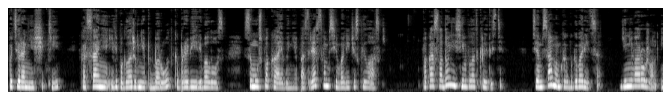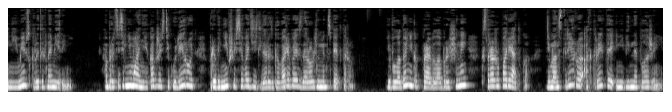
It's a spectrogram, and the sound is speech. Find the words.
потирание щеки, касание или поглаживание подбородка, бровей или волос, самоуспокаивание посредством символической ласки. Пока с ладони символ открытости. Тем самым, как бы говорится, я не вооружен и не имею скрытых намерений. Обратите внимание, как жестикулирует провинившийся водитель, разговаривая с дорожным инспектором. Его ладони, как правило, обращены к стражу порядка – демонстрируя открытое и невинное положение.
